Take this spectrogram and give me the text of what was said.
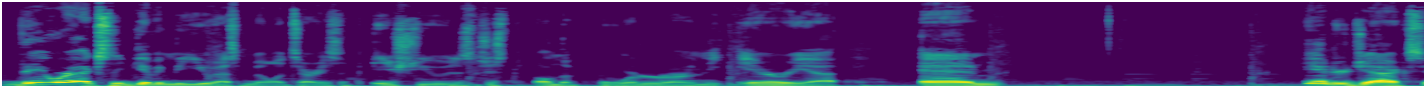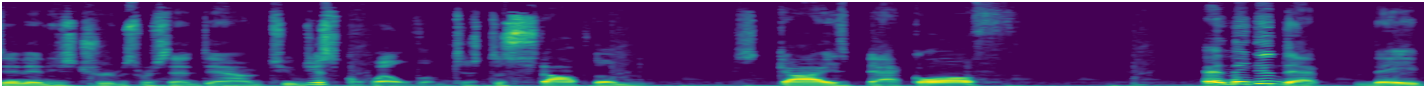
they were actually giving the U.S. military some issues just on the border or in the area. And Andrew Jackson and his troops were sent down to just quell them, just to stop them. Guys, back off and they did that. They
